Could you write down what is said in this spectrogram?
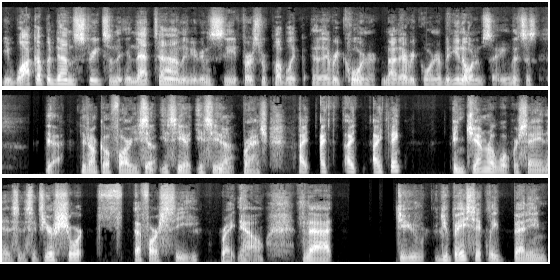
you walk up and down the streets in, in that town and you're going to see First Republic at every corner. Not every corner, but you know what I'm saying. This is, yeah. You don't go far. You see, yeah. you see a, you see yeah. a branch. I, I, I, I think in general, what we're saying is, is if you're short FRC right now, that do you, you're basically betting,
